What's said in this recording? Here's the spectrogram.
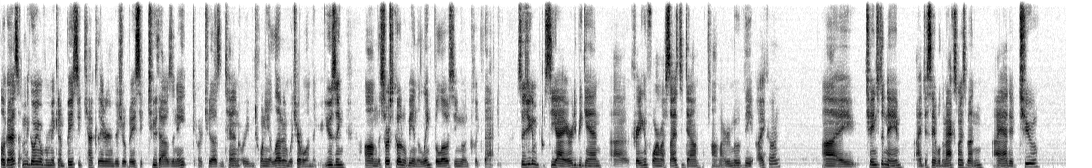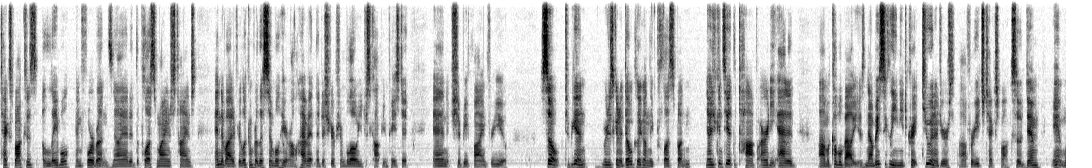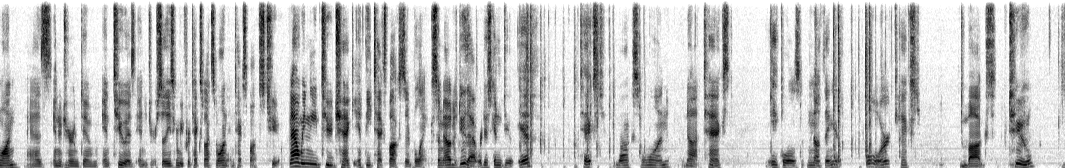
Hello guys, I'm going to be going over making a basic calculator in Visual Basic 2008 or 2010 or even 2011, whichever one that you're using. Um, the source code will be in the link below, so you can go and click that. So as you can see, I already began uh, creating a form. I sized it down. Um, I removed the icon. I changed the name. I disabled the maximize button. I added two text boxes, a label, and four buttons. Now I added the plus, minus, times, and divide. If you're looking for this symbol here, I'll have it in the description below. You just copy and paste it and it should be fine for you. So to begin, we're just going to double click on the plus button. Now you can see at the top, I already added um, a couple values. Now basically you need to create two integers uh, for each text box. So dim int1 as integer and dim int2 as integer. So these are going to be for text box 1 and text box 2. Now we need to check if the text boxes are blank. So now to do that, we're just going to do if text box 1 dot text equals nothing or text box 2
